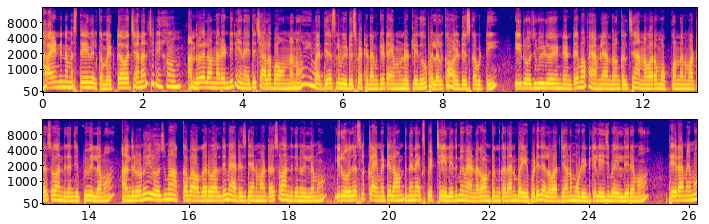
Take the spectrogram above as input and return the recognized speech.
హాయ్ అండి నమస్తే. Welcome back to our channel చిని అందరూ ఎలా ఉన్నారండి? నేనైతే చాలా బాగున్నాను. ఈ మధ్య అసలు వీడియోస్ పెట్టడానికే టైం ఉండట్లేదు. పిల్లలకి హాలిడేస్ కాబట్టి. ఈ రోజు వీడియో ఏంటంటే మా ఫ్యామిలీ అందరం కలిసి అన్నవరం మొక్కుందనమాట సో అందుకని చెప్పి వెళ్ళాము. అందులోనూ ఈ రోజు మా అక్క బావగారు వాళ్ళది మ్యారేజ్ డే అనమాట సో అందుకని వెళ్ళాము. ఈ రోజు అసలు క్లైమేట్ ఎలా ఉంటుందని ఎక్స్పెక్ట్ చేయలేదు. మేము ఎండగా ఉంటుంది కదా అని భయపడి తెల్లవారుజామున మూడింటికి లేచి బయలుదేరాము. తీరా మేము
